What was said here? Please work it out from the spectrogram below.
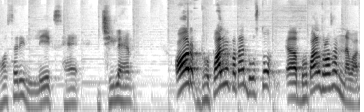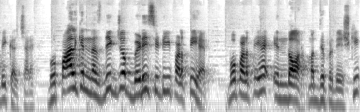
बहुत सारी लेक्स हैं, झीलें हैं। और भोपाल में पता है दोस्तों भोपाल में थोड़ा सा नवाबी कल्चर है। भोपाल के नज़दीक जो बड़ी सिटी पड़ती है, वो पड़ती है इंदौर, मध्य प्रदेश की,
